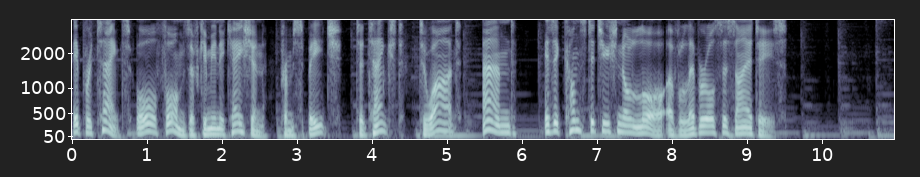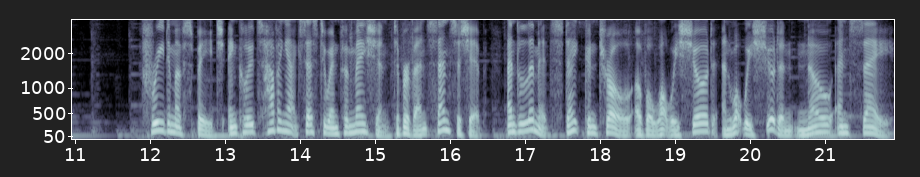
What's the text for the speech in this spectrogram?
It protects all forms of communication, from speech to text to art, and is a constitutional law of liberal societies. Freedom of speech includes having access to information to prevent censorship and limits state control over what we should and what we shouldn't know and say.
